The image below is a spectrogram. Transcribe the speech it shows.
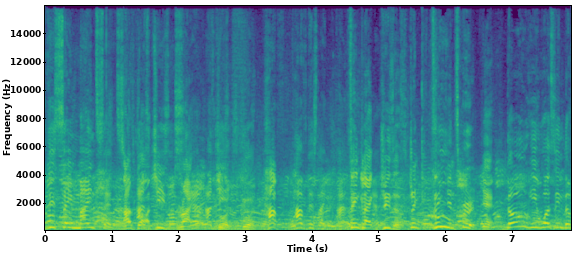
this same mindset As God. Jesus. Right. yeah, as Good, Jesus. good. Have, have this like, uh, Think like Jesus. Think, think in spirit. Yeah. though he was in the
